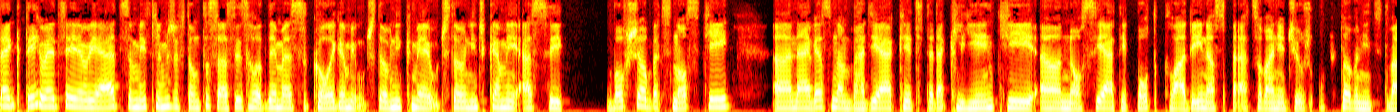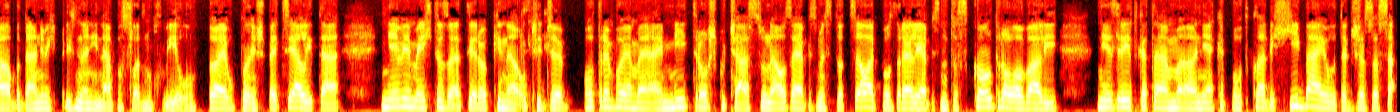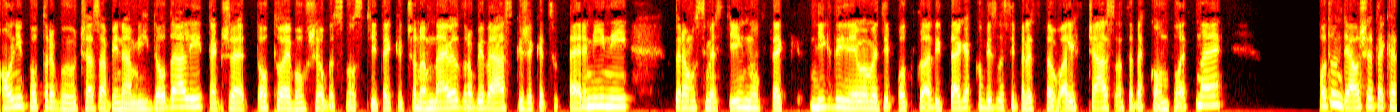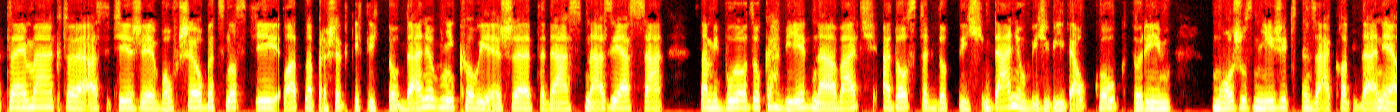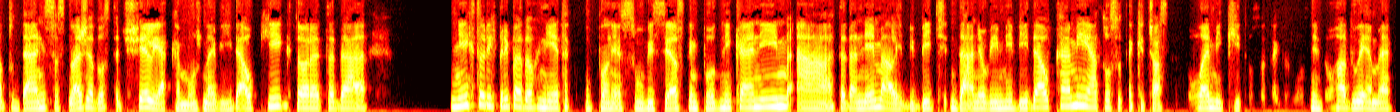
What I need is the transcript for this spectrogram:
tak tých vecí je viac. Myslím, že v tomto sa asi zhodneme s kolegami účtovníkmi aj účtovníčkami asi vo všeobecnosti najviac nám vadia, keď teda klienti nosia tie podklady na spracovanie či už účtovníctva alebo daňových priznaní na poslednú chvíľu. To je úplne špecialita. Nevieme ich to za tie roky naučiť, že potrebujeme aj my trošku času naozaj, aby sme si to celé pozreli, aby sme to skontrolovali. Nezriedka tam nejaké podklady chýbajú, takže zasa oni potrebujú čas, aby nám ich dodali, takže toto je vo všeobecnosti také, čo nám najviac robí vrázky, že keď sú termíny, ktoré musíme stihnúť, tak nikdy nemáme tie podklady tak, ako by sme si predstavovali včas a teda kompletné. Potom ďalšia taká téma, ktorá asi tiež je vo všeobecnosti platná pre všetkých týchto daňovníkov, je, že teda snažia sa s nami v úvodzovkách vyjednávať a dostať do tých daňových výdavkov, ktorým môžu znížiť ten základ dane a tu daň sa snažia dostať všelijaké možné výdavky, ktoré teda v niektorých prípadoch nie tak úplne súvisia s tým podnikaním a teda nemali by byť daňovými výdavkami a to sú také časté polemiky, to sa tak rôzne dohadujeme,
